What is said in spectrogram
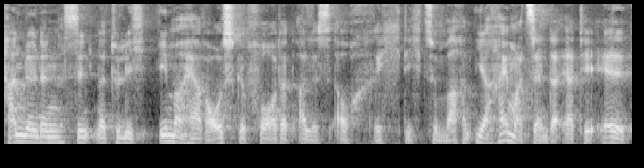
Handelnden sind natürlich immer herausgefordert, alles auch richtig zu machen. Ihr Heimatsender RTL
